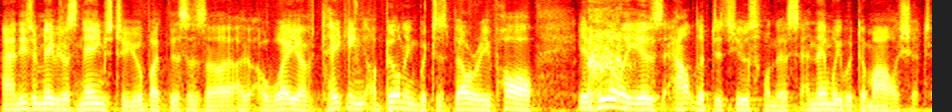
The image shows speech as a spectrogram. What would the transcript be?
And these are maybe just names to you, but this is a, a, a way of taking a building which is Bellerive Hall. It really is outlived its usefulness, and then we would demolish it.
